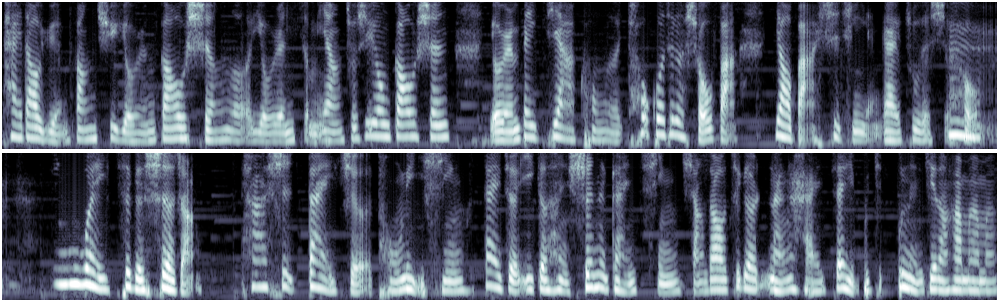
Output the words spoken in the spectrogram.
派到远方去，有人高升了，有人怎么样，就是用高升，有人被架空了。透过这个手法要把事情掩盖住的时候，因为这个社长。他是带着同理心，带着一个很深的感情，想到这个男孩再也不见不能见到他妈妈，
